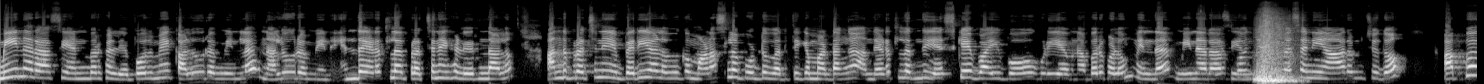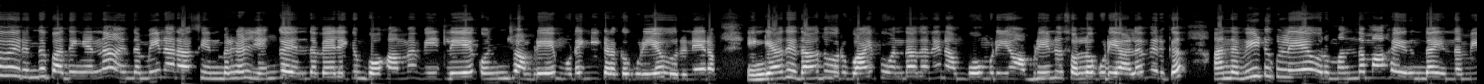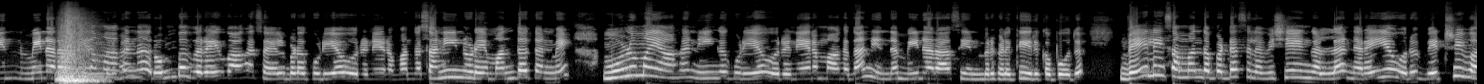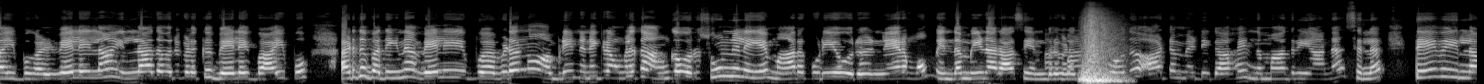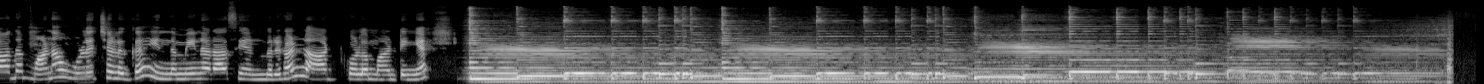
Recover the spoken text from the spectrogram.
மீன ராசி அன்பர்கள் எப்போதுமே கழுவுற மீன்ல நழுவுற மீன். எந்த இடத்துல பிரச்சனைகள் இருந்தாலும் அந்த பிரச்சனையை பெரிய அளவுக்கு மனசுல போட்டு வருத்திக்க மாட்டாங்க. அந்த இடத்துல இருந்து எஸ்கேப் ஆகி போகக்கூடிய நபர்களும் இந்த மீன ராசி ஜென்ம சனி ஆரம்பிச்சதோ அப்பவே இருந்து பாத்தீங்கன்னா இந்த மீன ராசி என்பர்கள் எங்க எந்த வேலைக்கும் போகாம வீட்லயே கொஞ்சம் அப்படியே முடங்கி கிடக்கக்கூடிய ஒரு நேரம். எங்கேயாவது ஏதாவது ஒரு வாய்ப்பு வந்தா தானே நாம் போக முடியும் அப்படின்னு சொல்லக்கூடிய அளவிற்கு அந்த வீட்டுக்குள்ளேயே ஒரு மந்தமாக இருந்த இந்த மீன் மீனராசி ரொம்ப விரைவாக செயல்படக்கூடிய ஒரு நேரம். அந்த சனியினுடைய மந்தத்தன்மை முழுமையாக நீங்கக்கூடிய ஒரு நேரமாக தான் இந்த மீனராசி என்பர்களுக்கு இருக்க போது வேலை சம்பந்தப்பட்ட சில விஷயங்கள்ல நிறைய ஒரு வெற்றி வாய்ப்புகள் வேலையெல்லாம் இல்லாதவர்களுக்கு வேலை வாய்ப்பும் அடுத்து பாத்தீங்கன்னா வேலையை விடணும் அப்படின்னு நினைக்கிறவங்களுக்கு அங்க ஒரு சூழ்நிலையே மாறக்கூடிய ஒரு நேரமும் இந்த மீன ராசி என்பவர்களுக்கு போது ஆட்டோமேட்டிக்காக இந்த மாதிரியான சில தேவையில்லாத மன உளைச்சலுக்கு இந்த மீன ராசி என்பர்கள் ஆட்கொள்ள மாட்டீங்க.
